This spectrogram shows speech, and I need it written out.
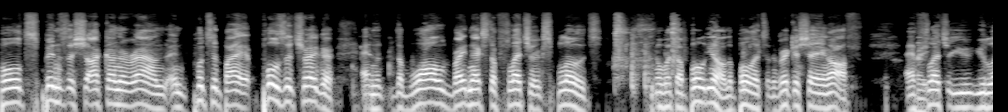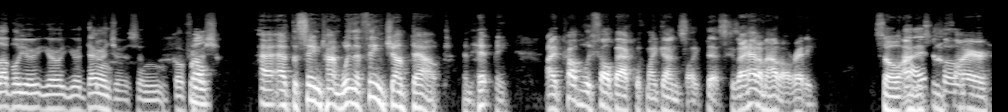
Bolt spins the shotgun around and puts it by it, pulls the trigger, and the wall right next to Fletcher explodes. You know, with the bull, you know, the bullets are ricocheting off. And Right. Fletcher, you you level your your your derringers and go for Well, at the same time, when the thing jumped out and hit me, I probably fell back with my guns like this because I had them out already. So I'm just going to so- fire.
